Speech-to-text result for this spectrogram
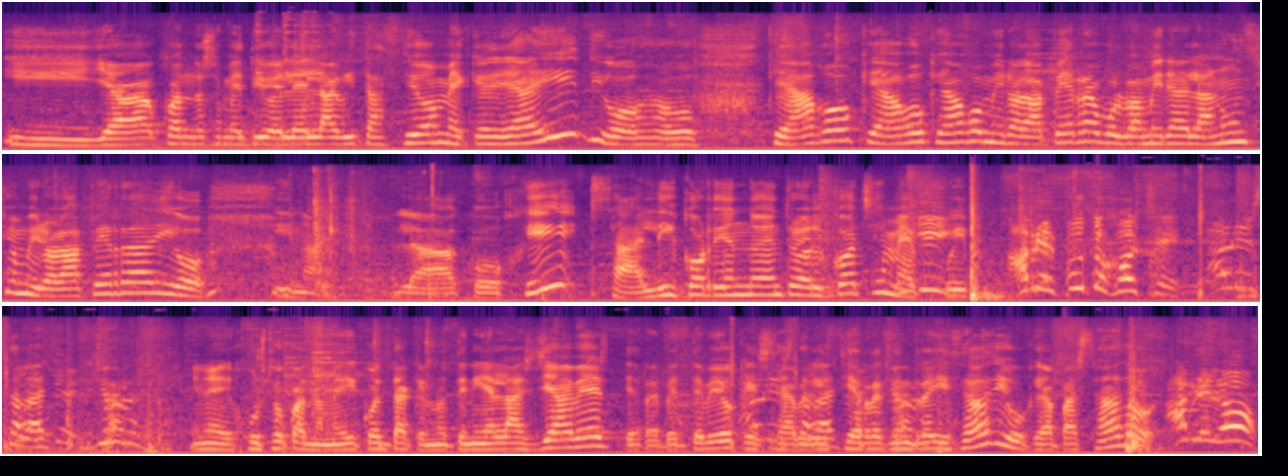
Y ya cuando se metió él en la habitación me quedé ahí, digo, "Uf, ¿qué hago? ¿Qué hago? ¿Qué hago? Miro a la perra, vuelvo a mirar el anuncio, miro a la perra, digo, y nada, la cogí, salí corriendo dentro del coche, me fui ¡Abre el puto coche! La llave. Y nada, y justo cuando me di cuenta que no tenía las llaves, de repente veo que se abre el cierre centralizado. Digo, ¿qué ha pasado? ¡Ábrelo!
